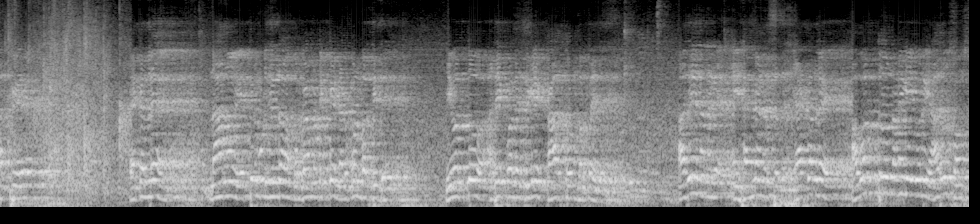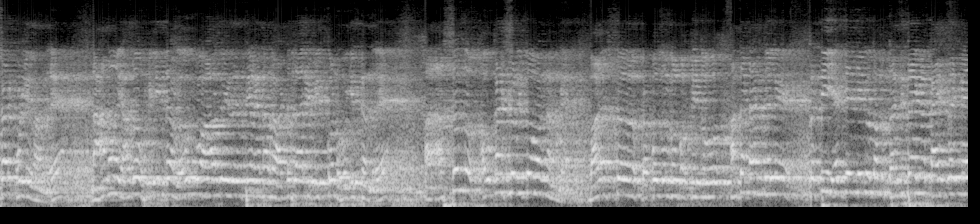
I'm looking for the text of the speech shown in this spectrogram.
ಅದಕ್ಕೆ ಯಾಕಂದರೆ ನಾನು ಎತ್ತಿನಗುಡದಿಂದ ಮುರುಘಾಮಠಕ್ಕೆ ನಡ್ಕೊಂಡು ಬರ್ತಿದ್ದೆ. ಇವತ್ತು ಅದೇ ಕಾಲೇಜಿಗೆ ಕಾರ್ ತೊಗೊಂಡು ಬರ್ತಾ ಇದ್ದೆ ಅದೇ ನನಗೆ ಹೆಮ್ಮೆ ಅನಿಸ್ತದೆ. ಯಾಕಂದರೆ ಅವತ್ತು ನನಗೆ ಇವರು ಯಾರೂ ಸಂಸ್ಕಾರ ಕೊಡಲಿಲ್ಲ ಅಂದರೆ, ನಾನು ಯಾವುದೋ ಹುಡುಗಿದ್ದ ಲವ್ ಅದು ಇದು ಅಂತೇಳಿ ಏನಾದ್ರು ಅಡ್ಡದಾರಿ ಬಿಟ್ಕೊಂಡು ಹೋಗಿದ್ದಂದ್ರೆ ಆ- ಅಷ್ಟೊಂದು ಅವಕಾಶಗಳು ಅವಾಗ ನನಗೆ ಭಾಳಷ್ಟು ಪ್ರಪೋಸಲ್ಗಳು ಬರ್ತಿದ್ವು. ಅಂಥ ಟೈಮ್ನಲ್ಲಿ ಪ್ರತಿ ಹೆಜ್ಜೆಜ್ಜೆಗೂ ನಮ್ಮ ತಂದೆ ತಾಯಿಗಳು ಕಾಯ್ದಕ್ಕೆ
